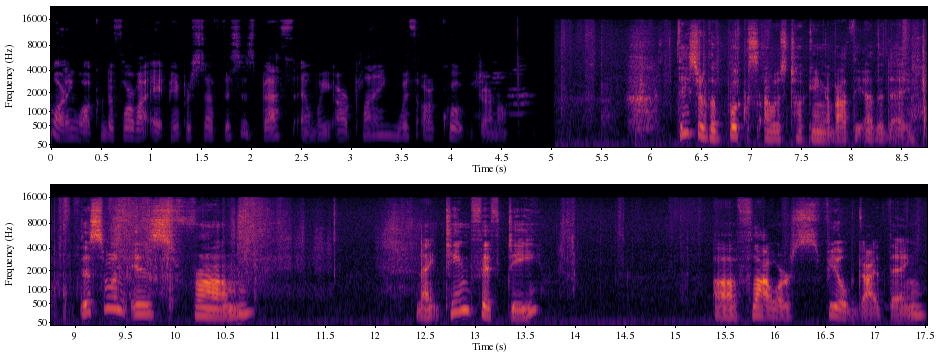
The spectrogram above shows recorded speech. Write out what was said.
Good morning. Welcome to 4x8 Paper Stuff. This is Beth, and we are playing with our quote journal. These are the books I was talking about the other day. This one is from 1950, a flowers field guide thing,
